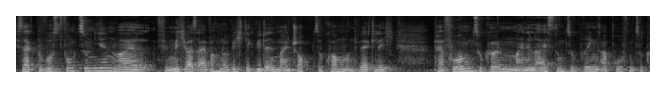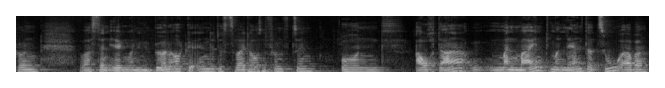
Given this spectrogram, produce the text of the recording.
Ich sage bewusst funktionieren, weil für mich war es einfach nur wichtig, wieder in meinen Job zu kommen und wirklich performen zu können, meine Leistung zu bringen, abrufen zu können, was dann irgendwann in den Burnout geendet ist 2015. Und auch da, man meint, man lernt dazu, aber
